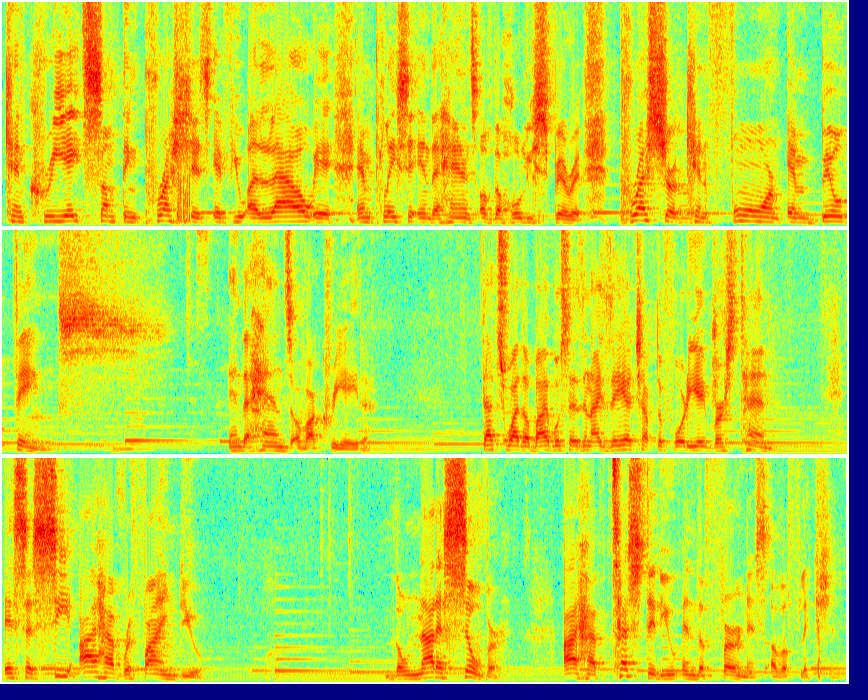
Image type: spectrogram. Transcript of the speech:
can create something precious if you allow it and place it in the hands of the Holy Spirit. Pressure can form and build things in the hands of our creator. That's why the Bible says in Isaiah chapter 48 verse 10 it says, "See, I have refined you." though not as silver, I have tested you in the furnace of affliction.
